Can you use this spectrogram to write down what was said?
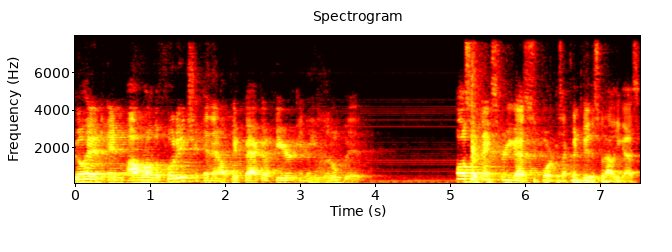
go ahead and I'll roll the footage, and then I'll pick back up here in a little bit. Also, thanks for you guys' support because I couldn't do this without you guys.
